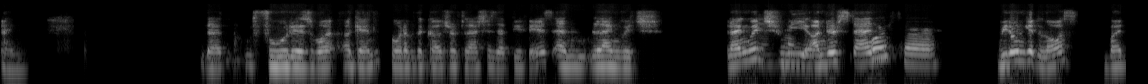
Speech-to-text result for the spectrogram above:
And that food is what, again, one of the culture clashes that we face. And language. Language, we Language. understand or we don't get lost, but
